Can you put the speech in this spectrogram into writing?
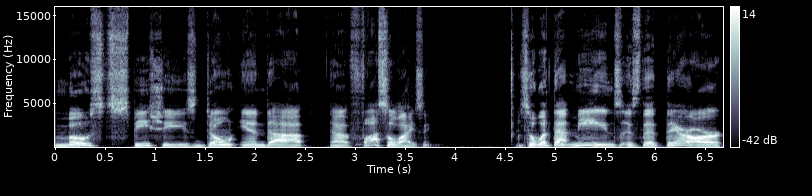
most species don't end up uh, fossilizing. So, what that means is that there are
